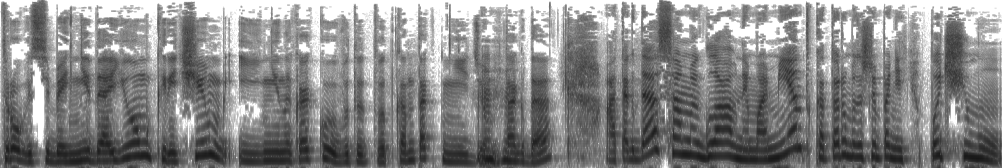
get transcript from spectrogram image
трогать себя не даем, кричим и ни на какой вот этот вот контакт не идем. Угу. Тогда? А тогда самый главный момент, который мы должны понять, почему.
